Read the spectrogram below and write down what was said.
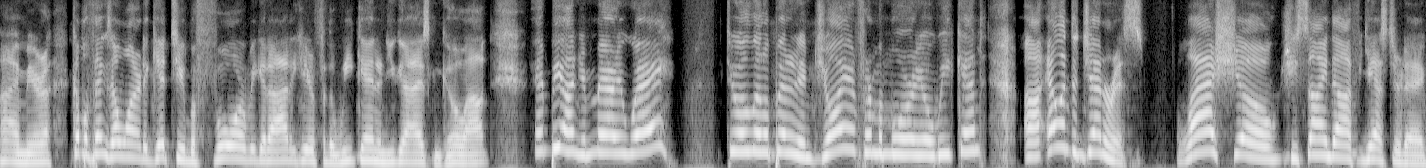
Hi, Mira. A couple things I wanted to get to before we get out of here for the weekend, and you guys can go out and be on your merry way. Do a little bit and enjoy it for Memorial Weekend. Uh, Ellen DeGeneres, last show, she signed off yesterday.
